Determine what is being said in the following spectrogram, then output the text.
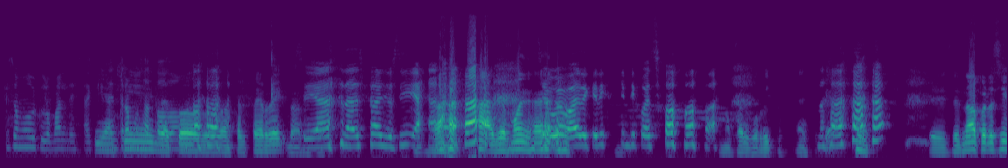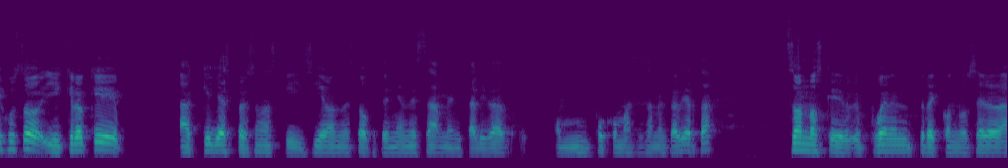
Que somos globales. Aquí sí, le aquí entramos a todo. todo, hasta el perre, no, Sí, no, ah, no, yo sí. Ah, demonios. Sí, hueva, ¿de qué dijo? ¿Quién dijo eso? no fue el burrito. este, Este, no, pero sí, justo, y creo que aquellas personas que hicieron esto, que tenían esa mentalidad, o un poco más esa mente abierta, son los que pueden reconocer a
